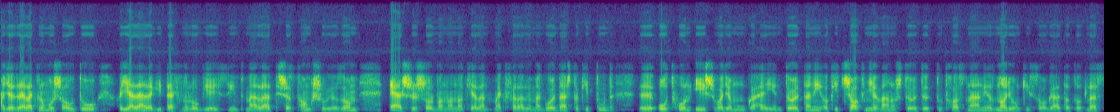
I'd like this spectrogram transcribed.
hogy az elektromos autó a jelenlegi technológiai szint mellett, és ezt hangsúlyozom, elsősorban annak jelent megfelelő megoldást, aki tud ö, otthon és vagy a munkahelyén tölteni, aki csak nyilvános töltőt tud használni, az nagyon kiszolgáltatott lesz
